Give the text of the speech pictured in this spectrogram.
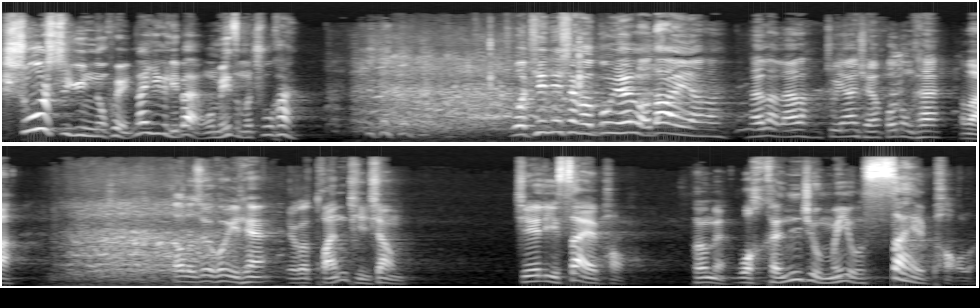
说是运动会，那一个礼拜我没怎么出汗。我天天像个公园老大一样啊！来了来了，注意安全，活动开，好吧？到了最后一天，有个团体项目，接力赛跑。朋友们，我很久没有赛跑了，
